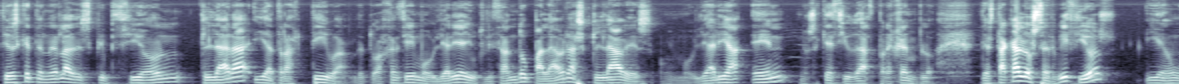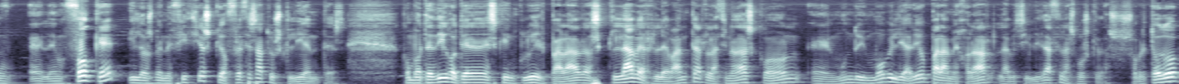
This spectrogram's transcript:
tienes que tener la descripción clara y atractiva de tu agencia inmobiliaria y utilizando palabras claves inmobiliaria en no sé qué ciudad, por ejemplo. Destaca los servicios y el enfoque y los beneficios que ofreces a tus clientes. Como te digo, tienes que incluir palabras clave relevantes relacionadas con el mundo inmobiliario para mejorar la visibilidad en las búsquedas. Sobre todo,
